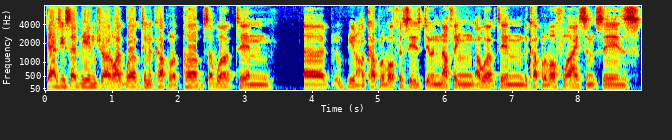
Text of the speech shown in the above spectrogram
Yeah, as you said in the intro, I like worked in a couple of pubs. I worked in, uh, you know, a couple of offices doing nothing. I worked in a couple of off licenses.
